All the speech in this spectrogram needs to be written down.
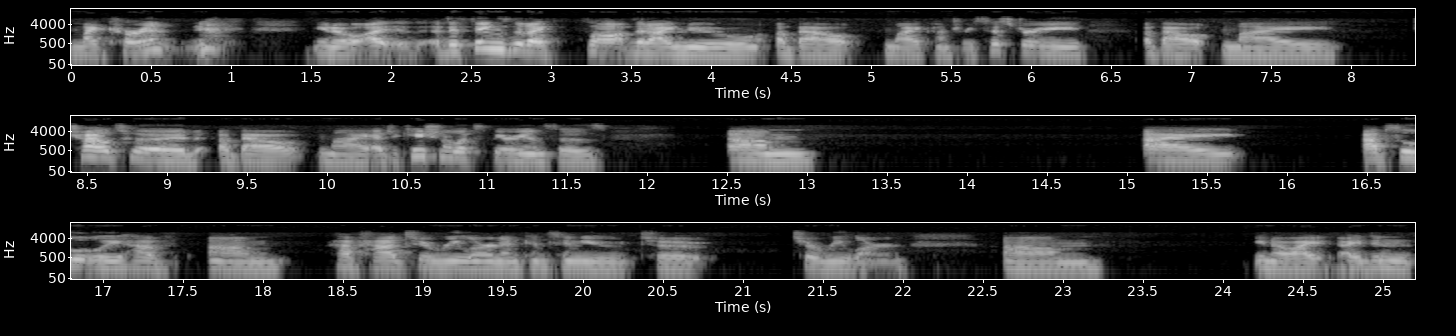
my current, you know, I, the things that I thought that I knew about my country's history, about my childhood, about my educational experiences, um, I absolutely have um, have had to relearn and continue to to relearn. Um, you know, I I didn't.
